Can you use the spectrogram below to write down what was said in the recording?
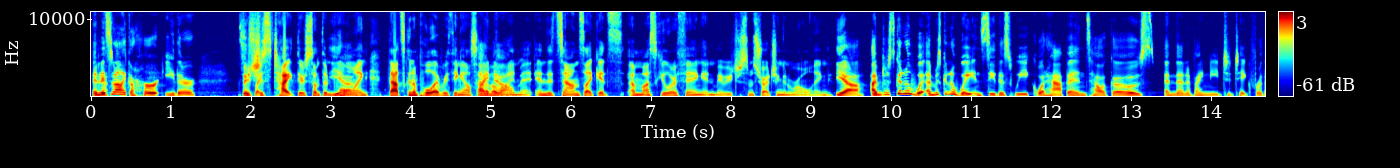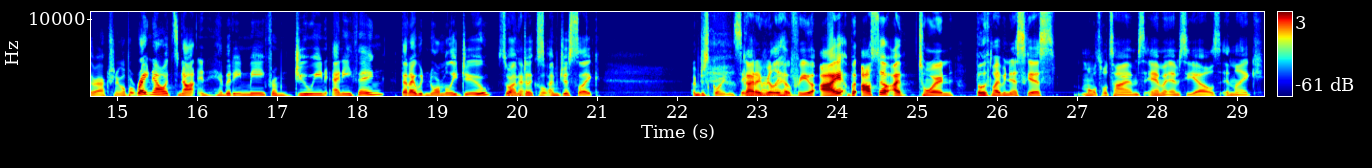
and it's not like a hurt either. But it's like- just tight. There's something Yeah. pulling. That's going to pull everything else out I of know. alignment. And it sounds like it's a muscular thing, and maybe just some stretching and rolling. Yeah, I'm just gonna wait. I'm just gonna wait and see this week what happens, how it goes, and then if I need to take further action, I will. But right now, it's not inhibiting me from doing anything that I would normally do. So I'm Okay, just, cool. I'm just like, I'm just going insane. God, in I really mind. hope for you. I, but also I've torn both my meniscus multiple times and my MCLs, and like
